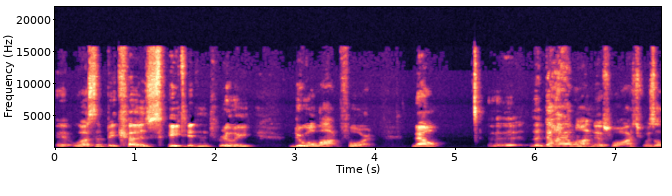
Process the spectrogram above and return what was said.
it wasn't because he didn't really do a lot for it. Now, the, dial on this watch was a,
